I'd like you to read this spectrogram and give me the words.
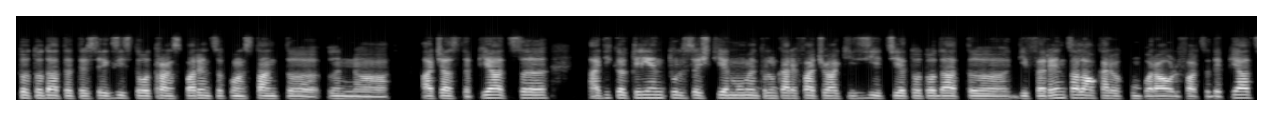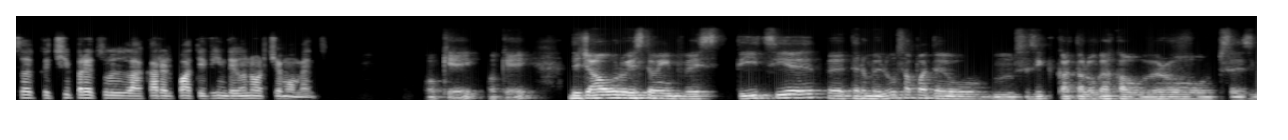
Totodată trebuie să existe o transparență constantă în uh, această piață, adică clientul să știe în momentul în care face o achiziție totodată diferența la care o cumpără aurul față de piață, cât și prețul la care îl poate vinde în orice moment. Ok, ok. Deci aurul este o investiție pe termen lung sau poate o, să zic, catalogat ca o, o, să zic,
